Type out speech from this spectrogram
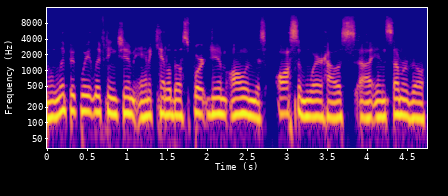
an Olympic weightlifting gym, and a kettlebell sport gym, all in this awesome warehouse uh, in Somerville.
